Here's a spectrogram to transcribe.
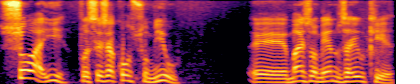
Só aí você já consumiu é, mais ou menos aí o quê?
